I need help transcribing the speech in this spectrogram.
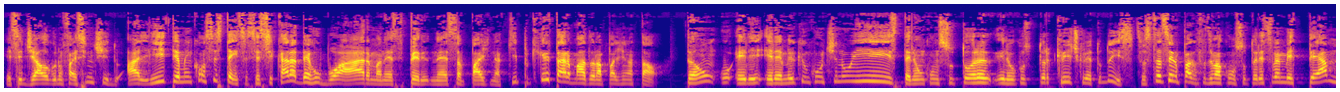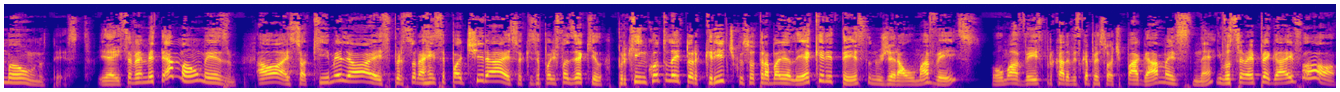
esse diálogo não faz sentido. Ali tem uma inconsistência. Se esse cara derrubou a arma nesse, nessa página aqui, por que ele está armado na página tal? Então, ele, ele é meio que um continuista, ele é um consultor, ele é um consultor crítico, ele é tudo isso. Se você está sendo pago para fazer uma consultoria, você vai meter a mão no texto. E aí você vai meter a mão mesmo. Ah, ó, isso aqui é melhor, esse personagem você pode tirar, isso aqui você pode fazer aquilo. Porque enquanto leitor crítico, o seu trabalho é ler aquele texto, no geral, uma vez, ou uma vez por cada vez que a pessoa te pagar, mas, né? E você vai pegar e falar, ó,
